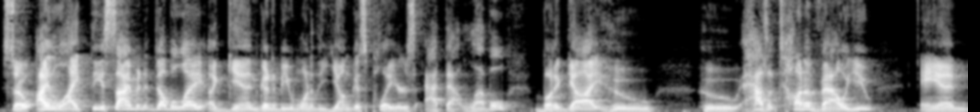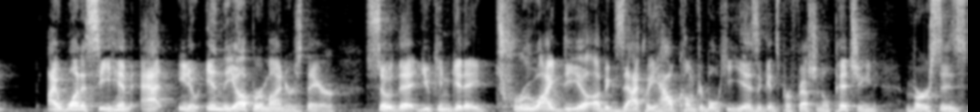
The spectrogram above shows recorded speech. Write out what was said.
so I like the assignment at Double A. Again, going to be one of the youngest players at that level, but a guy who who has a ton of value, and I want to see him at you know in the upper minors there, so that you can get a true idea of exactly how comfortable he is against professional pitching versus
